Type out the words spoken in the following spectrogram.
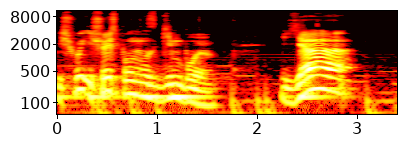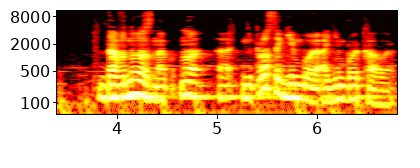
еще, еще исполнилось Game Boy ю. Я давно знаком, ну, э, не просто Game Boy, а Game Boy Color.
